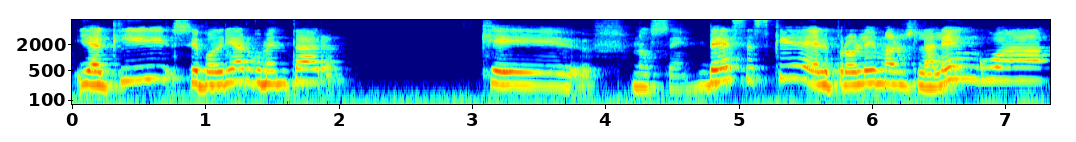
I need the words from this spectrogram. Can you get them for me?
Y aquí se podría argumentar que, no sé, ves, es que el problema no es la lengua,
